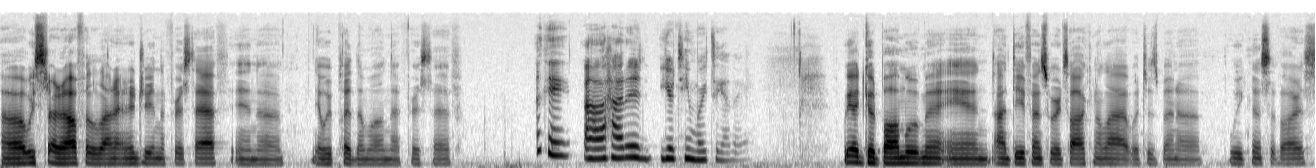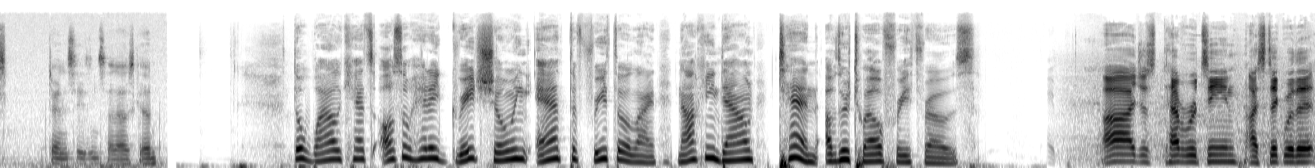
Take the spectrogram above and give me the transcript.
Uh, we started off with a lot of energy in the first half, and uh, yeah, we played them well in that first half. Okay, uh, how did your team work together? We had good ball movement, and on defense, we were talking a lot, which has been a weakness of ours during the season, so that was good. The Wildcats also had a great showing at the free throw line, knocking down 10 of their 12 free throws. I just have a routine, I stick with it,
